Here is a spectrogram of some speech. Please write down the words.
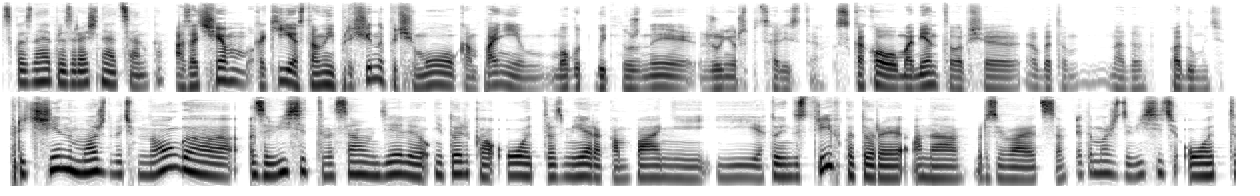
сквозная прозрачная оценка. А зачем, какие основные основные причины, почему компании могут быть нужны джуниор-специалисты? С какого момента вообще об этом надо подумать? Причин может быть много. Зависит на самом деле не только от размера компании и той индустрии, в которой она развивается. Это может зависеть от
